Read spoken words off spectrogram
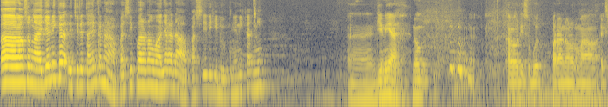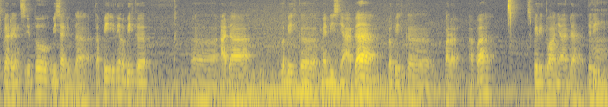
eh, langsung aja nih kak diceritain kenapa sih paranormalnya ada apa sih di hidupnya nih kak nih? Eh, gini ya, Nung. Eh, Kalau disebut paranormal experience itu bisa juga, tapi ini lebih ke eh, ada lebih ke medisnya ada, lebih ke para apa spiritualnya ada. Jadi Hmm.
